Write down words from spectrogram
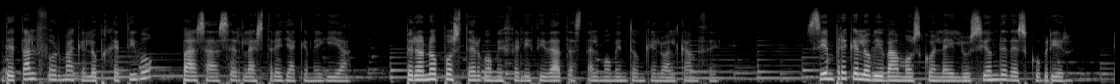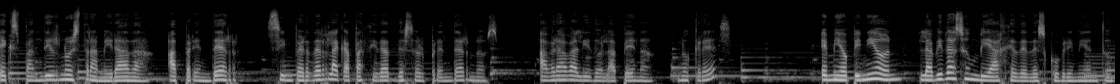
de tal forma que el objetivo pasa a ser la estrella que me guía, pero no postergo mi felicidad hasta el momento en que lo alcance. Siempre que lo vivamos con la ilusión de descubrir, expandir nuestra mirada, aprender, sin perder la capacidad de sorprendernos, habrá valido la pena, ¿no crees? En mi opinión, la vida es un viaje de descubrimiento,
